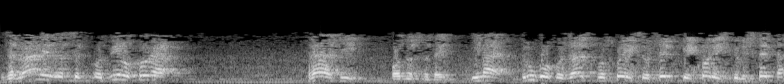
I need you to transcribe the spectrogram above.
Zabranio da se od bilo koga traži odnosno da ima drugo božanstvo od kojeg se očekuje korist ili šteta,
